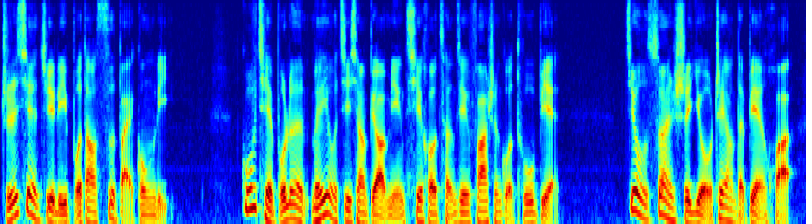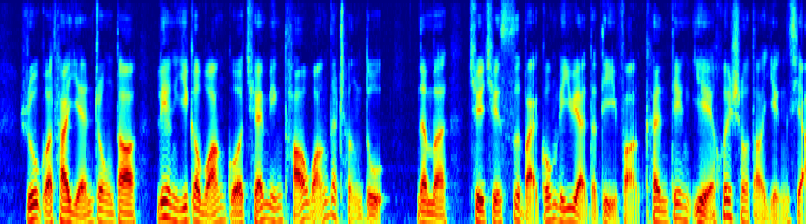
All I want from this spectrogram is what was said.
直线距离不到四百公里。姑且不论没有迹象表明气候曾经发生过突变，就算是有这样的变化。如果它严重到另一个王国全民逃亡的程度，那么区区四百公里远的地方肯定也会受到影响。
